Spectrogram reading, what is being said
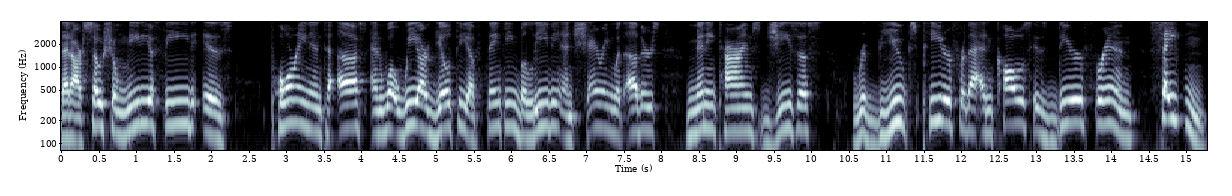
that our social media feed is pouring into us, and what we are guilty of thinking, believing, and sharing with others. Many times, Jesus rebukes Peter for that and calls his dear friend Satan.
